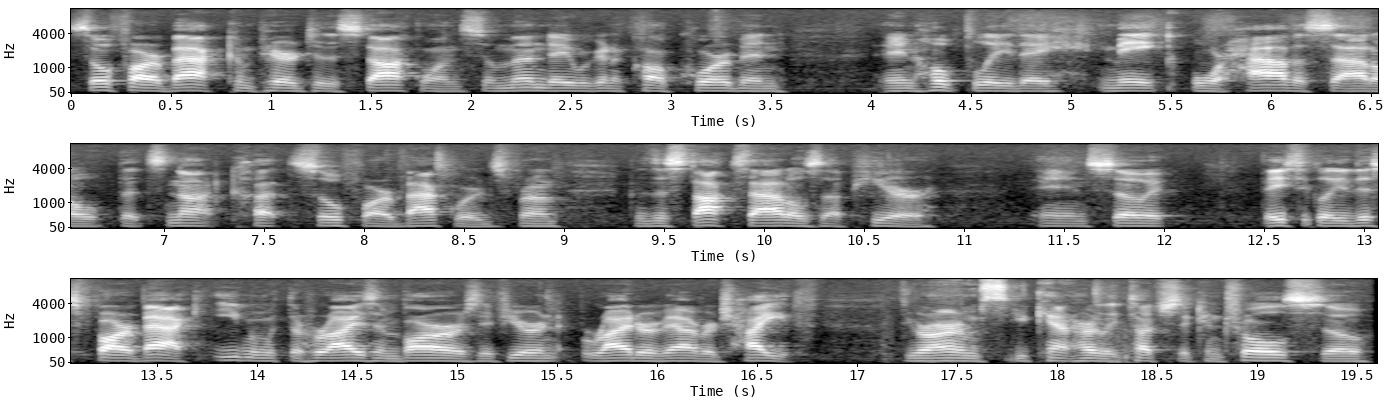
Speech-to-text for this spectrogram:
so far back compared to the stock one. So Monday we're going to call Corbin and hopefully they make or have a saddle that's not cut so far backwards from because the stock saddle's up here and so it basically this far back even with the horizon bars if you're a rider of average height your arms you can't hardly touch the controls so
